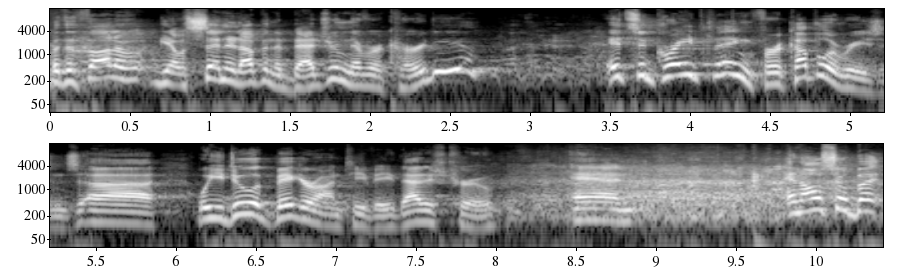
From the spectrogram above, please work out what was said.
But the thought of, you know, setting it up in the bedroom never occurred to you? It's a great thing for a couple of reasons. Uh, well, you do look bigger on TV, that is true. And, and also, but,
